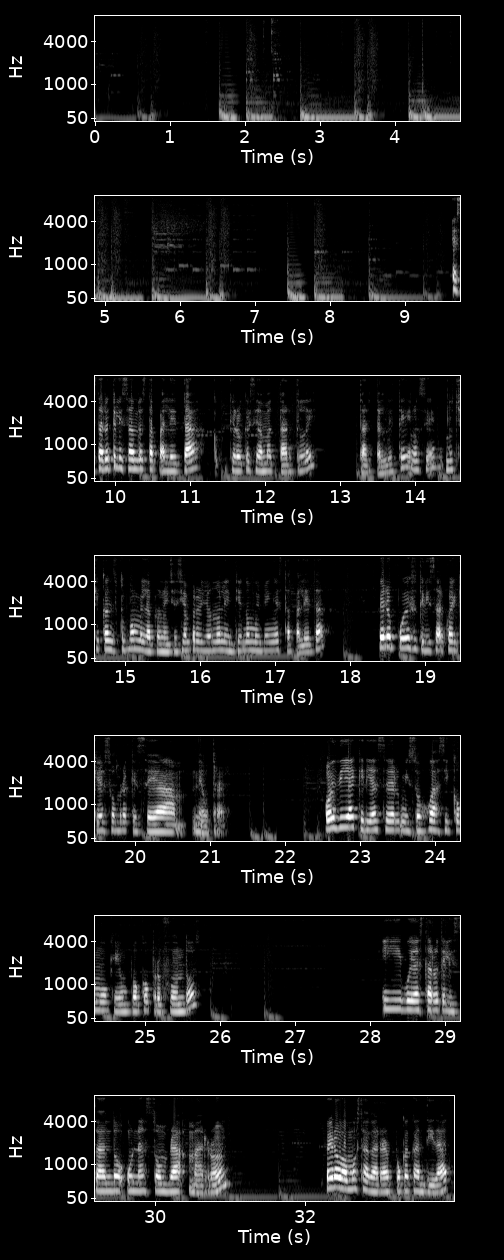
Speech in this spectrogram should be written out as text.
Estaré utilizando esta paleta, creo que se llama Tartley. Tartalete, no sé. No, chicas, discúlpame la pronunciación, pero yo no le entiendo muy bien esta paleta. Pero puedes utilizar cualquier sombra que sea neutral. Hoy día quería hacer mis ojos así como que un poco profundos. Y voy a estar utilizando una sombra marrón. Pero vamos a agarrar poca cantidad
